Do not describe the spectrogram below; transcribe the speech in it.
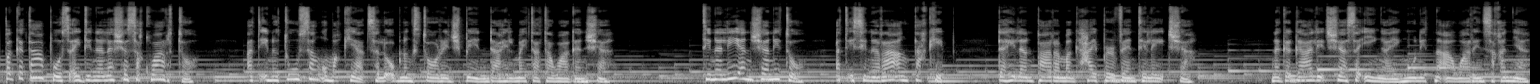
Pagkatapos ay dinala siya sa kwarto at inutusang umakyat sa loob ng storage bin dahil may tatawagan siya. Tinalian siya nito at isinara ang takip dahilan para mag-hyperventilate siya. Nagagalit siya sa ingay ngunit naawa rin sa kanya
